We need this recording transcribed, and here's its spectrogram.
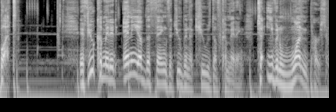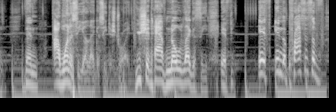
But if you committed any of the things that you've been accused of committing to even one person, then I want to see your legacy destroyed. You should have no legacy if if in the process of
